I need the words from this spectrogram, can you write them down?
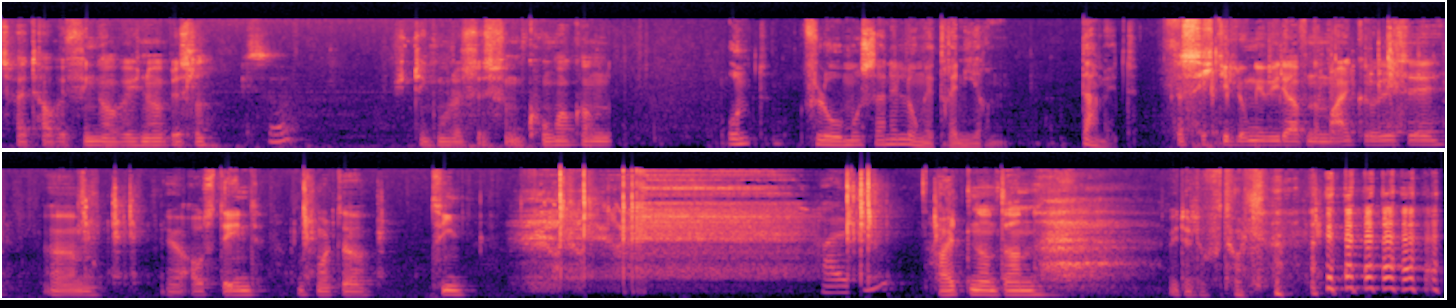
Zwei taube Finger habe ich noch ein bisschen. Wieso? Ich denke mal, dass das vom Koma kommt. Und Flo muss seine Lunge trainieren. Damit. Dass sich die Lunge wieder auf Normalgröße ähm, ja, ausdehnt, muss man halt da ziehen, Halten. halten und dann wieder Luft holen.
